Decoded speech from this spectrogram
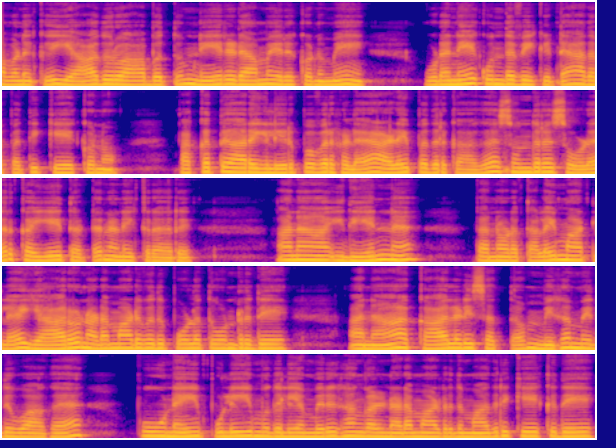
அவனுக்கு யாதொரு ஆபத்தும் நேரிடாமல் இருக்கணுமே. உடனே குந்தவை கிட்ட அதை பற்றி கேட்கணும். பக்கத்து அறையில் இருப்பவர்களை அழைப்பதற்காக சுந்தர சோழர் கையை தட்ட நினைக்கிறாரு. ஆனால் இது என்ன? தன்னோட தலைமாட்டில் யாரோ நடமாடுவது போல தோன்றுதே. ஆனால் காலடி சத்தம் மிக மெதுவாக பூனை புலி முதலிய மிருகங்கள் நடமாடுறது மாதிரி கேட்குதே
